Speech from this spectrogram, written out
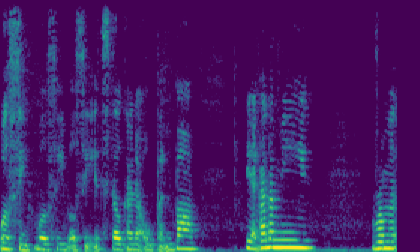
we'll see we'll see we'll see. It's still kind of open. But yeah kind of me rom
